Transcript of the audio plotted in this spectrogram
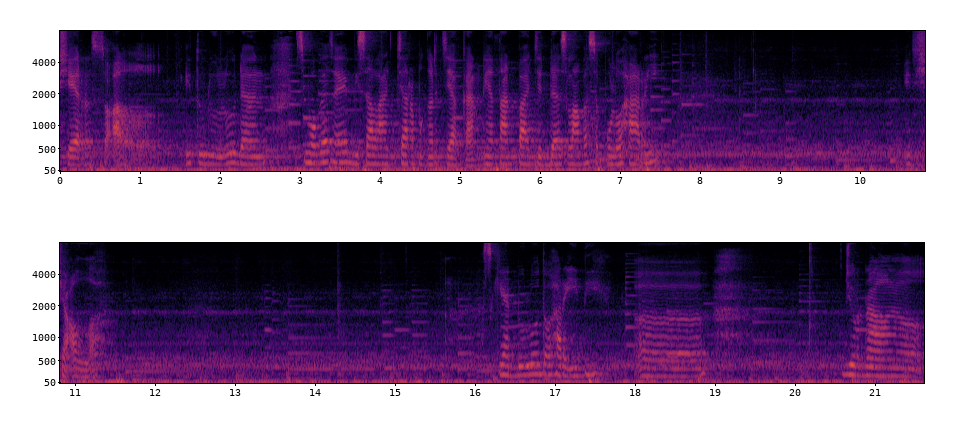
share soal itu dulu dan semoga saya bisa lancar mengerjakannya tanpa jeda selama 10 hari. Insya Allah. Sekian dulu untuk hari ini. Uh, jurnal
